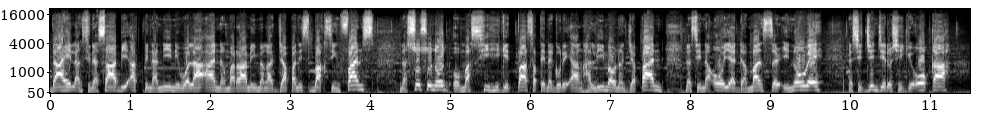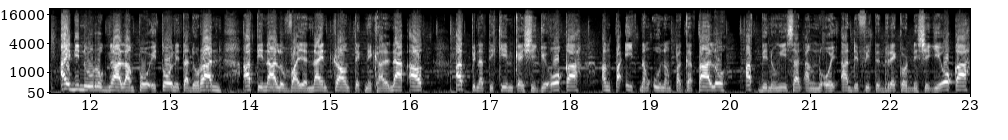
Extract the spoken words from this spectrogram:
Dahil ang sinasabi at pinaniniwalaan ng maraming mga Japanese boxing fans na susunod o mas hihigit pa sa tinaguriang halimaw ng Japan na si Naoya the Monster Inoue na si Jinjiro Shigioka ay dinurog nga lang po ito ni Taduran at tinalo via 9th round technical knockout at pinatikim kay Shigioka ang pait ng unang pagkatalo at dinungisan ang nooy undefeated record ni Shigioka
